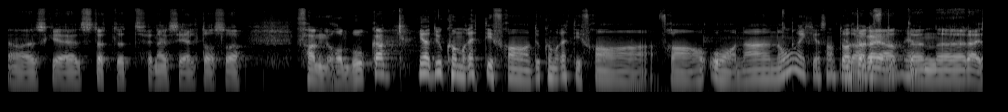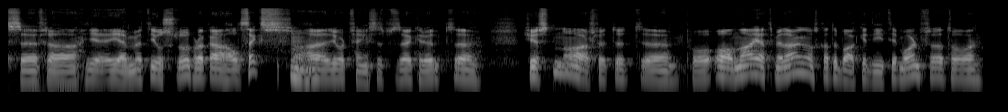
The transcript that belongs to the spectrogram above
Jeg har støttet finansielt også Fangehåndboka. Ja, du kom rett ifra, du kom rett ifra fra Åna nå, ikke sant? Du I dag har jeg ja. hatt en eh, reise fra hjemmet til Oslo klokka halv seks. Mm. Har gjort fengselsbesøk rundt uh, kysten og avsluttet uh, på Åna i ettermiddag. Og skal tilbake dit i morgen for å ta en,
